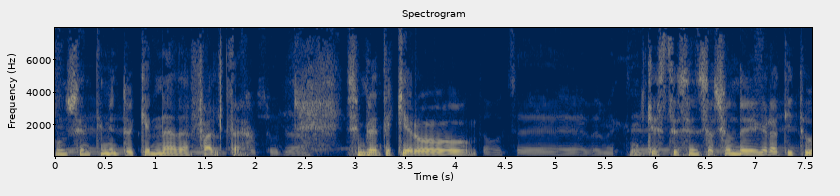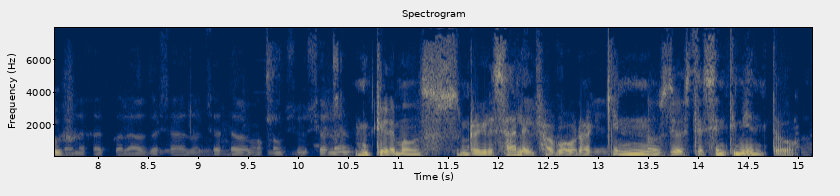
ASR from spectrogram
un sentimiento de que nada falta. Simplemente quiero que esta sensación de gratitud, queremos regresarle el favor a quien nos dio este sentimiento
